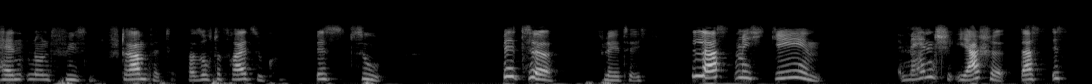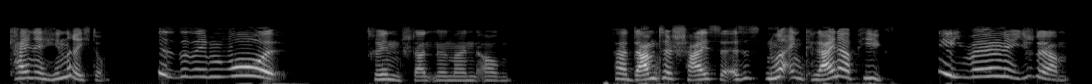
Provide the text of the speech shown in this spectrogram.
händen und füßen strampelte versuchte freizukommen. Biß zu. Bitte flehte ich laßt mich gehen mensch jasche das ist keine hinrichtung. Ist es eben wohl? Tränen standen in meinen augen. Verdammte scheiße es ist nur ein kleiner pieks. Ich will nicht sterben.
